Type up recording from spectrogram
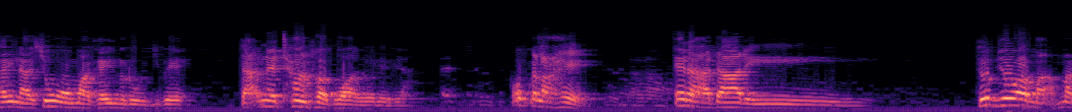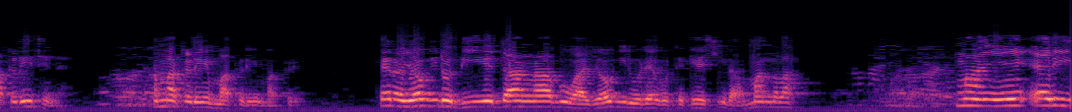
ခိုင်းတာရှုံးအောင်မခိုင်းတယ်လို့ကြီးပဲဒါနဲ့ထမ်းထွက်သွားရောလေဗျဟုတ်ကလားဟဲ့အဲ့ဒါဒါတွေသူပြောရမှာအမှတ်ကလေးထင်တယ်အမှတ်ကလေးအမှတ်ကလေးအမှတ်ကလေးအဲ့တော့ယောဂီတို့ဒီအတား၅ခုဟာယောဂီတို့တဲ့ကိုတကယ်ရှိတာမှန်သလားမှန်ရင်အဲ့ဒီ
